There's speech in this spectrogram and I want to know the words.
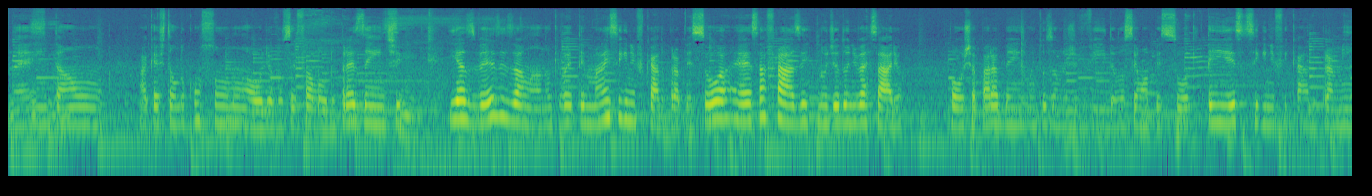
Né? Então, a questão do consumo, olha, você falou do presente. Sim. E às vezes, Alana, o que vai ter mais significado para a pessoa é essa frase no dia do aniversário. poxa, parabéns, muitos anos de vida, você é uma pessoa que tem esse significado para mim.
